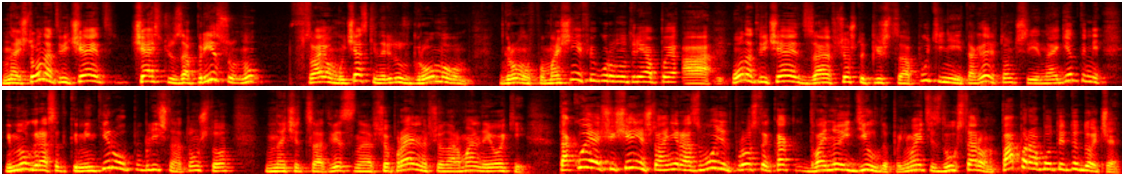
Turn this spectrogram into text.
значит, он отвечает частью за прессу, ну, в своем участке наряду с Громовым, Громов помощнее фигура внутри АП, а он отвечает за все, что пишется о Путине и так далее, в том числе и на агентами. И много раз это комментировал публично о том, что, значит, соответственно, все правильно, все нормально и окей. Такое ощущение, что они разводят просто как двойной дилдо, понимаете, с двух сторон. Папа работает и доча.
